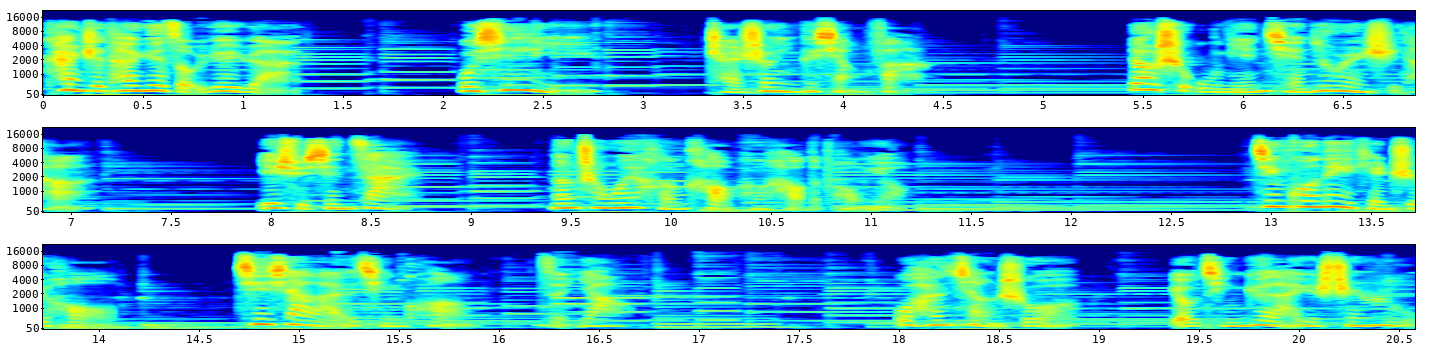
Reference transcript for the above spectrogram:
看着他越走越远，我心里产生一个想法：要是五年前就认识他，也许现在能成为很好很好的朋友。经过那天之后，接下来的情况怎样？我很想说，友情越来越深入，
